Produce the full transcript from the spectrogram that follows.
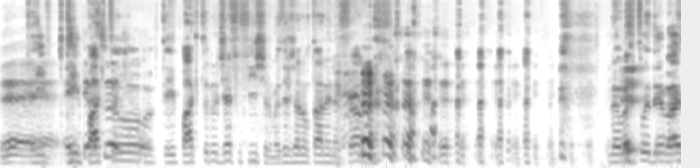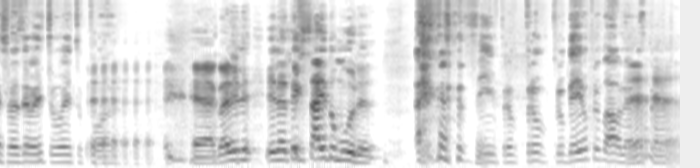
É, tem, é tem impacto, tem impacto no Jeff Fisher, mas ele já não tá na NFL, né? não vai poder mais fazer 8-8, porra. É, agora ele, ele vai ter que sair do muro. Sim, pro, pro, pro bem ou pro mal, né? É, é.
